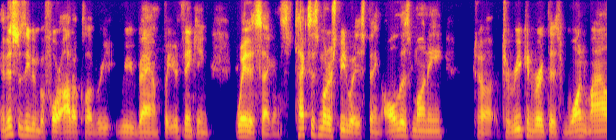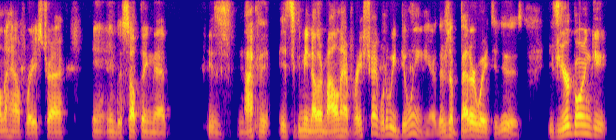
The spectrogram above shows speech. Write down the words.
And this was even before Auto Club re- revamped. But you're thinking, wait a second, Texas Motor Speedway is spending all this money to to reconvert this one mile and a half racetrack in, into something that is not going to. It's going to be another mile and a half racetrack. What are we doing here? There's a better way to do this. If you're going to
